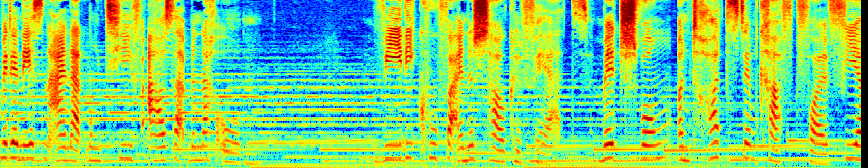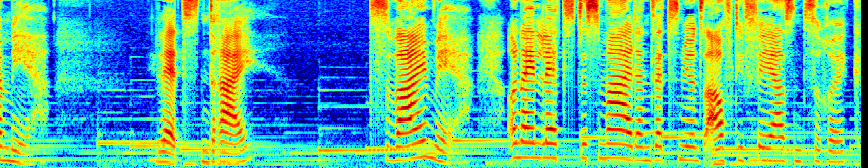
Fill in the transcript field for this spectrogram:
Mit der nächsten Einatmung tief ausatmen nach oben. Wie die Kufe eines Schaukelpferds. Mit Schwung und trotzdem kraftvoll. Vier mehr. Letzten drei. Zwei mehr. Und ein letztes Mal. Dann setzen wir uns auf die Fersen zurück.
